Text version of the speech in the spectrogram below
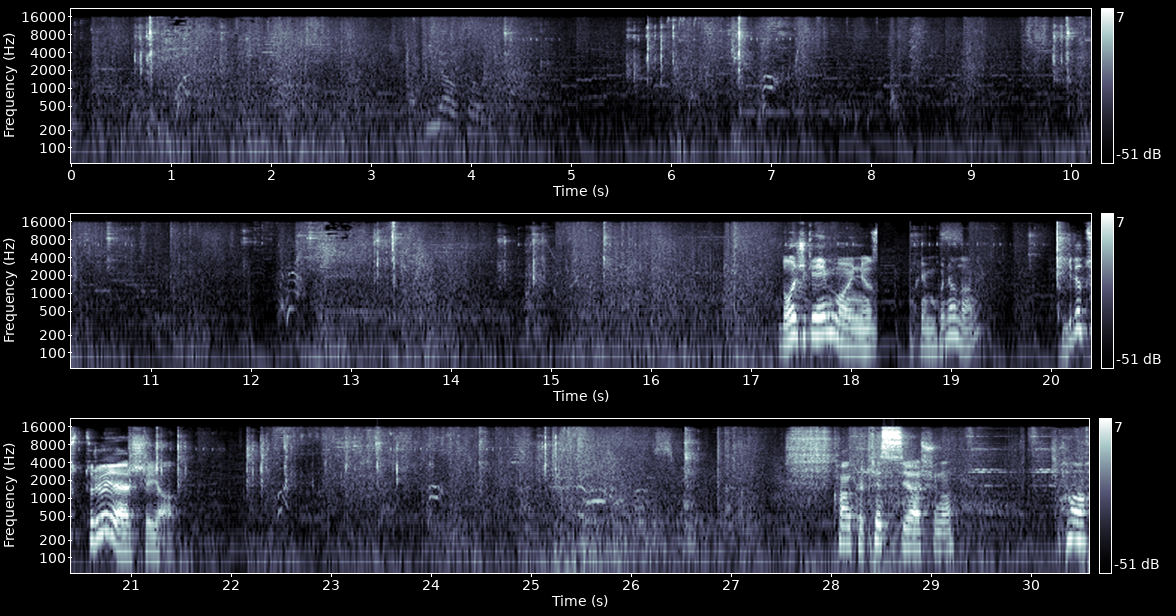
Dodge game mi oynuyoruz? Bakayım bu ne lan? Bir de tutturuyor ya her şeyi. Kanka kes ya şunu. Ha.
